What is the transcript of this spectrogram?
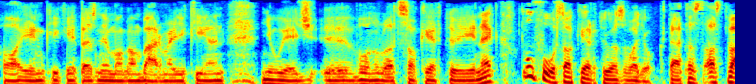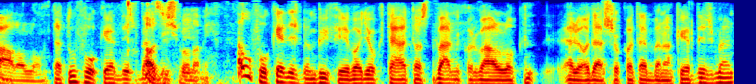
ha én kiképezném magam bármelyik ilyen New Age vonulat szakértőjének. UFO szakértő az vagyok, tehát azt, azt vállalom. Tehát UFO kérdésben... Az is valami. A UFO kérdésben büfé vagyok, tehát azt bármikor vállalok előadásokat ebben a kérdésben.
